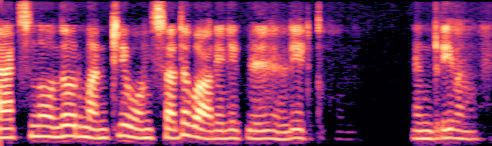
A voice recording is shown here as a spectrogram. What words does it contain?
மேக்ஸிமம் வந்து ஒரு மந்த்லி ஒன்ஸ் ஆகுது வாழையில கிளியல் வந்து எடுத்துக்கோங்க. நன்றி வணக்கம்.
